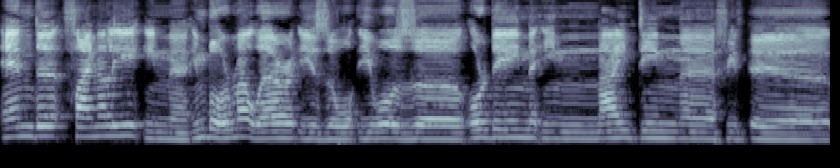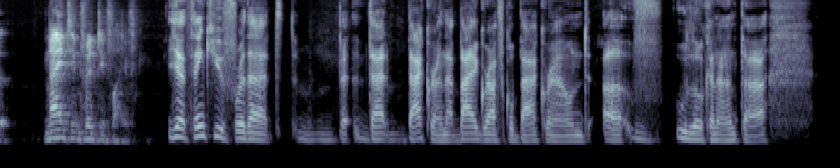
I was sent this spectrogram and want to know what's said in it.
and uh, finally in uh, in Burma, where is he was ordained in 19, 1925. Yeah, thank you for that that background, that biographical background of U Lokanatha.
